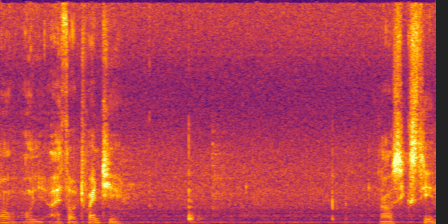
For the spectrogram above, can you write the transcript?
Oh, only, I thought 20. Now 16.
